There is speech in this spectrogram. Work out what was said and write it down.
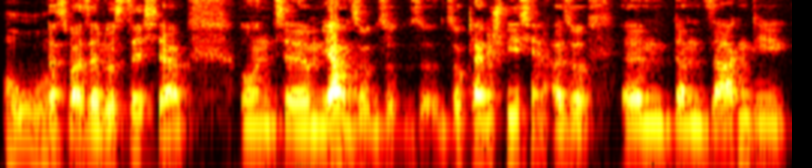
Oh. Das war sehr lustig, ja. Und ähm, ja, und so, so, so, so kleine Spielchen. Also ähm, dann sagen die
